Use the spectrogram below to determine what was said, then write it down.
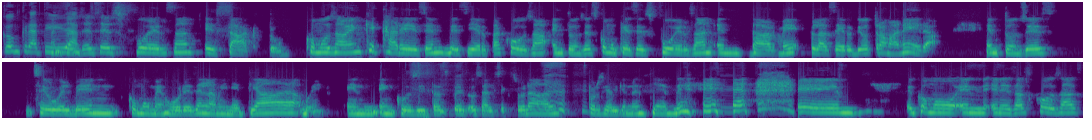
con creatividad. Entonces se esfuerzan, exacto. Como saben que carecen de cierta cosa, entonces como que se esfuerzan en darme placer de otra manera. Entonces se vuelven como mejores en la mineteada, bueno, en, en cositas, pues, o sea, el sexo oral, por si alguien no entiende, em, como en, en esas cosas.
